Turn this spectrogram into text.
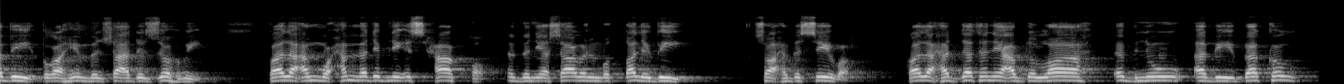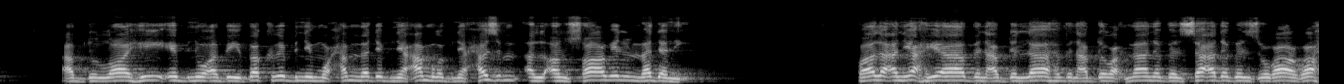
أبي إبراهيم بن سعد الزهري. قال عن محمد بن إسحاق بن يسار المطلبي صاحب السيرة. قال حدثني عبد الله ابن أبي بكر عبد الله ابن أبي بكر بن محمد بن عمرو بن حزم الانصاري المدني. قال عن يحيى بن عبد الله بن عبد الرحمن بن سعد بن زرارة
